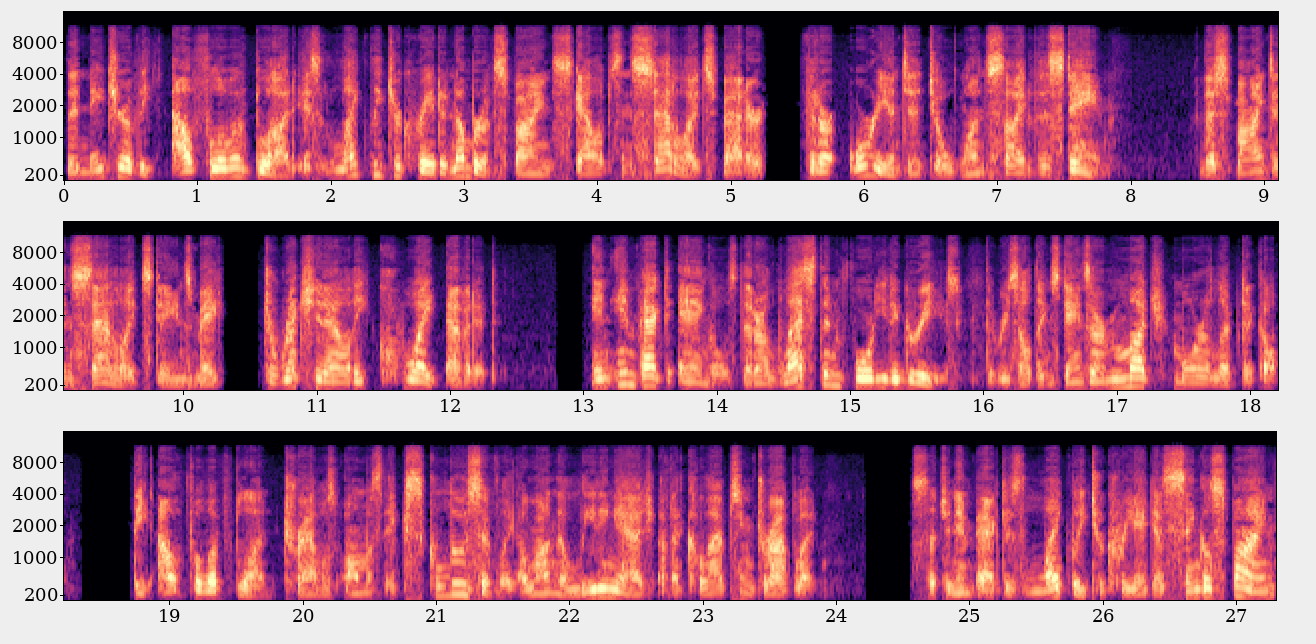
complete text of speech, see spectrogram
the nature of the outflow of blood is likely to create a number of spines, scallops, and satellite spatter that are oriented to one side of the stain. The spines and satellite stains make directionality quite evident. In impact angles that are less than 40 degrees, the resulting stains are much more elliptical. The outflow of blood travels almost exclusively along the leading edge of the collapsing droplet. Such an impact is likely to create a single spine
